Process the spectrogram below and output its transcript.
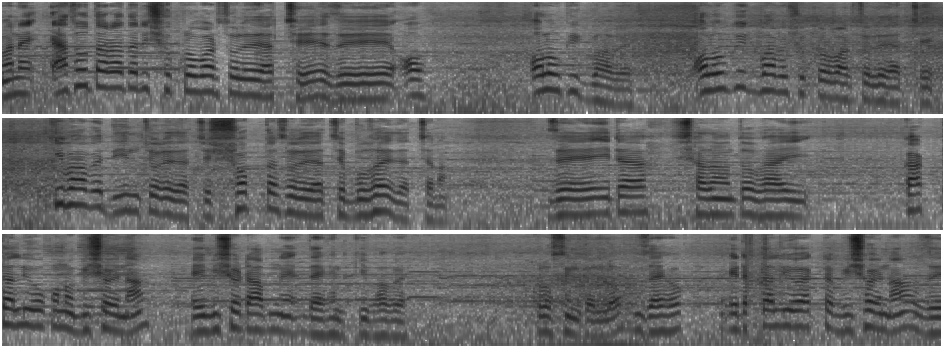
মানে এত তাড়াতাড়ি শুক্রবার চলে যাচ্ছে যে অলৌকিকভাবে অলৌকিকভাবে শুক্রবার চলে যাচ্ছে। কীভাবে দিন চলে যাচ্ছে সপ্তাহ চলে যাচ্ছে, বোঝাই যাচ্ছে না। যে এটা সাধারণত ভাই কাকতালীয় কোনো বিষয় না। এই বিষয়টা আপনি দেখেন কীভাবে ক্রসিং করল। যাই হোক, এটা কালীয় একটা বিষয় না যে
